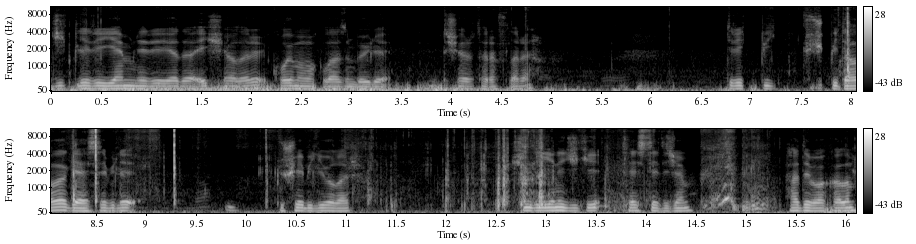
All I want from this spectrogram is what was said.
cikleri, yemleri ya da eşyaları koymamak lazım böyle dışarı taraflara. Direkt bir küçük bir dalga gelse bile düşebiliyorlar. Şimdi yeni ciki test edeceğim. Hadi bakalım.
